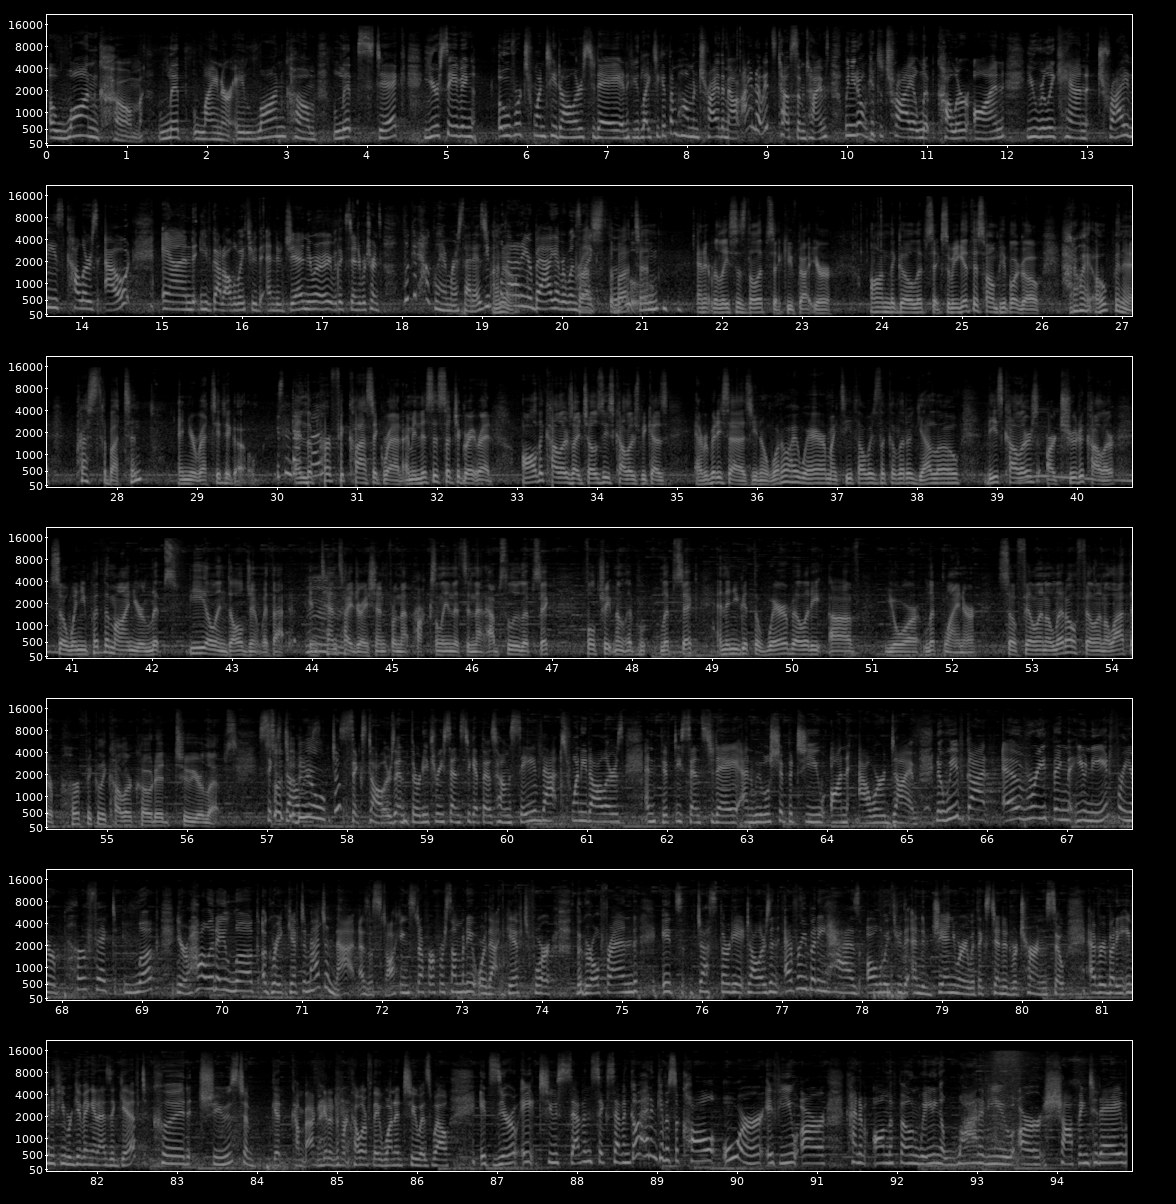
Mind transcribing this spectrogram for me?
a Lancome lip liner, a Lancome lipstick. You're saving over $20 today. And if you'd like to get them home and try them out, I know it's tough sometimes when you don't get to try a lip color on. You really can try these colors out. And you've got all the way through the end of January with extended returns. Look at how glamorous that is. You pull that out of your bag, everyone's like, Press like, the button and it releases the lipstick. You've got your on-the-go lipstick. So when you get this home, people are go, how do I open it? Press the button and you're ready to go. Isn't that And fun? the perfect classic red. I mean, this is such a great red. All the colors, I chose these colors because everybody says, you know, what do I wear? My teeth always look a little yellow. These colors are true to color. So when you put them on, your lips feel indulgent with that mm. intense hydration from that Pro-Xylane that's in that Absolute lipstick, full treatment lip lipstick. And then you get the wearability of your lip liner. So fill in a little, fill in a lot. They're perfectly color coded to your lips. $6, just $6.33 to get those home. Save that $20.50 today and we will ship it to you on our dime. Now we've got everything that you need for your perfect look, your holiday look, a great gift. Imagine that as a stocking stuffer for somebody or that gift for the girlfriend. It's just $38 and everybody has all the way through the end of January with extended returns. So everybody, even if you were giving it as a gift, could choose to get come back and get a different color if they wanted to as well. It's 082767. Go ahead and give us a call or if you are kind of on the phone waiting, a lot of you are shopping today.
